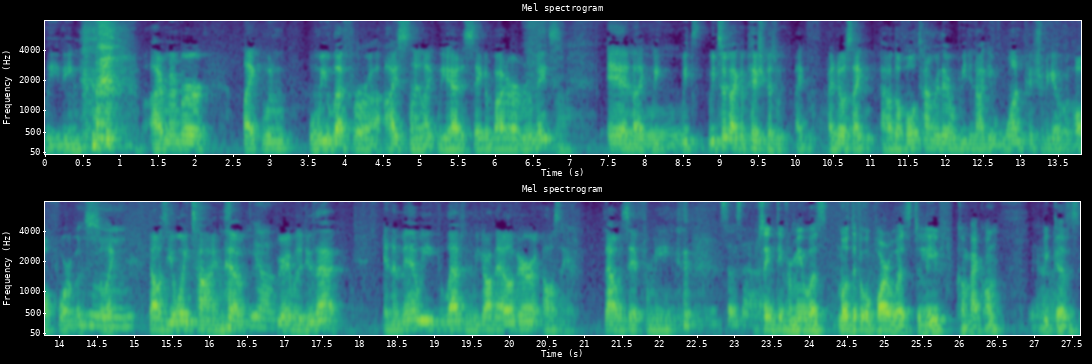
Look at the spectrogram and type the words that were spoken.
leaving. I remember, like when when we left for uh, Iceland, like we had to say goodbye to our roommates, Oh. And like we we we took like a picture because like I noticed like out of the whole time we are there, we did not get one picture together with all four of us. So like Mhm. that was the only time that Yeah. we were able to do that. And the minute we left and we got on the elevator, I was like, that was it for me. So sad. Same thing for me was most difficult part was to leave, come back home. Yeah. because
